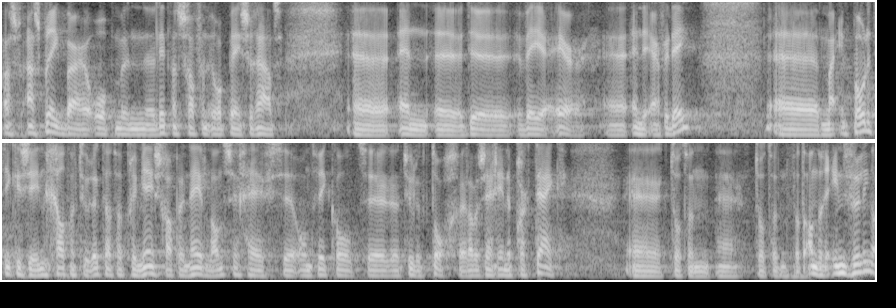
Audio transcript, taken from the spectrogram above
aans- aanspreekbaar op mijn lidmaatschap van de Europese Raad eh, en eh, de WRR eh, en de RVD. Eh, maar in politieke zin geldt natuurlijk dat het premierschap in Nederland zich heeft ontwikkeld, eh, natuurlijk toch, laten we zeggen, in de praktijk. Eh, tot, een, eh, tot een wat andere invulling.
